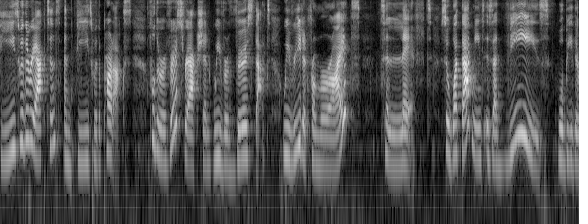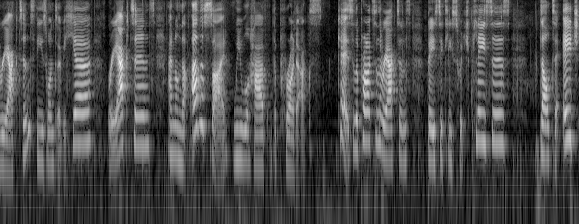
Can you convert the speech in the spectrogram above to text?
these were the reactants and these were the products. For the reverse reaction, we reverse that. We read it from right to left. So what that means is that these will be the reactants, these ones over here, reactants, and on the other side, we will have the products. Okay, so the products and the reactants basically switch places. Delta H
